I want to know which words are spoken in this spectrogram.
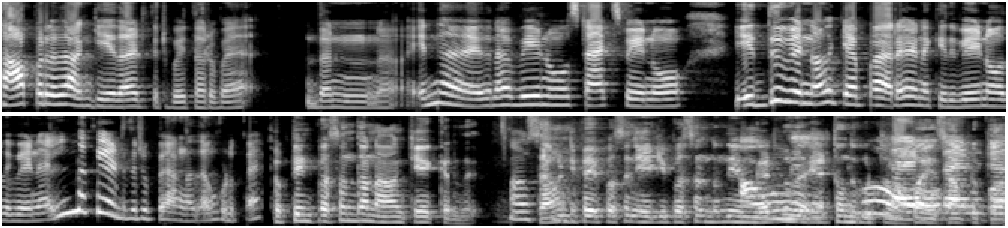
சாப்பிட்றத அங்கேயே தான் எடுத்துட்டு போய் தருவேன். தென் என்ன எதனா வேணும் ஸ்நாக்ஸ் வேணும் எது வேணாலும் கேட்பாரு எனக்கு இது வேணும் அது வேணும் எல்லாத்தையும் எடுத்துட்டு போய் அங்கதான் கொடுப்பேன். ஃபிஃப்டீன் பர்சன்ட் தான் நான் கேட்கறது. Seventy five percent eighty percent வந்து இவங்க எடுத்து எடுத்து வந்து கொடுத்துருவாப்பா இது சாப்பிட்டுப்பா.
